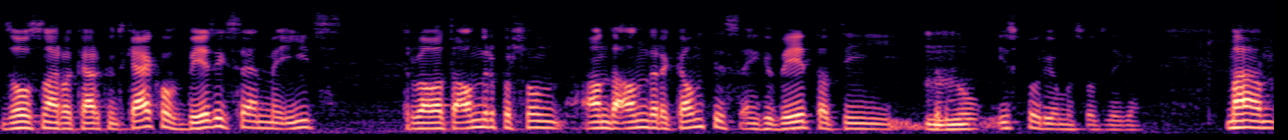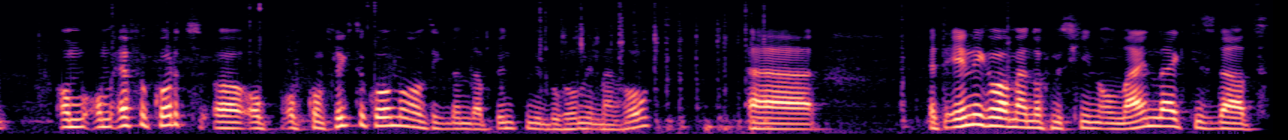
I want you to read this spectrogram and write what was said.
zelfs naar elkaar kunt kijken of bezig zijn met iets. Terwijl het de andere persoon aan de andere kant is en je weet dat die er mhm. wel is voor je, om het zo te zeggen. Maar om, om even kort uh, op, op conflict te komen, want ik ben dat punt nu begonnen in mijn hoofd. Uh, het enige wat mij nog misschien online lijkt, is dat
